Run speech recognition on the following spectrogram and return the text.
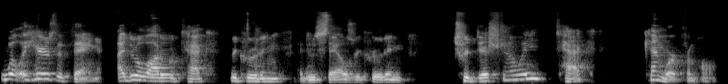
Well, here's the thing I do a lot of tech recruiting, I do sales recruiting. Traditionally, tech can work from home.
